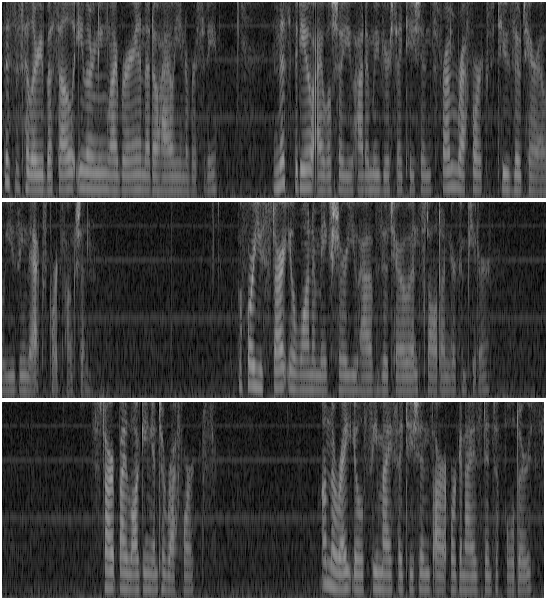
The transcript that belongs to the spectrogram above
This is Hilary Bassell, e-learning librarian at Ohio University. In this video, I will show you how to move your citations from RefWorks to Zotero using the export function. Before you start, you'll want to make sure you have Zotero installed on your computer. Start by logging into RefWorks. On the right, you'll see my citations are organized into folders.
